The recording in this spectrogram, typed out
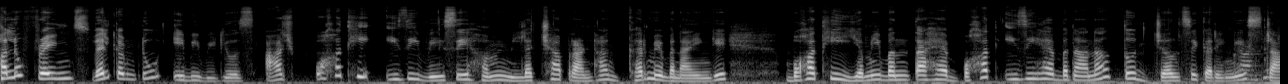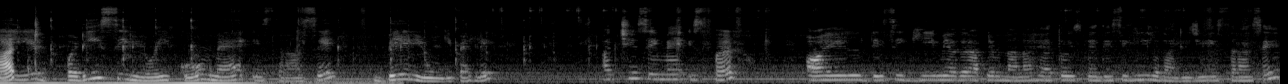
Hello friends welcome to A B videos आज बहुत ही इजी वे से हम लच्छा परांठा घर में बनाएँगे। बहुत ही यमी बनता है बहुत इजी है बनाना तो जल्द से करेंगे स्टार्ट बड़ी सी लोई को मैं इस तरह से बेल लूँगी पहले। अच्छे से मैं इस पर ऑयल देसी घी में अगर आपने बनाना है तो इसमें देसी घी लगा लीजिए इस तरह से।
